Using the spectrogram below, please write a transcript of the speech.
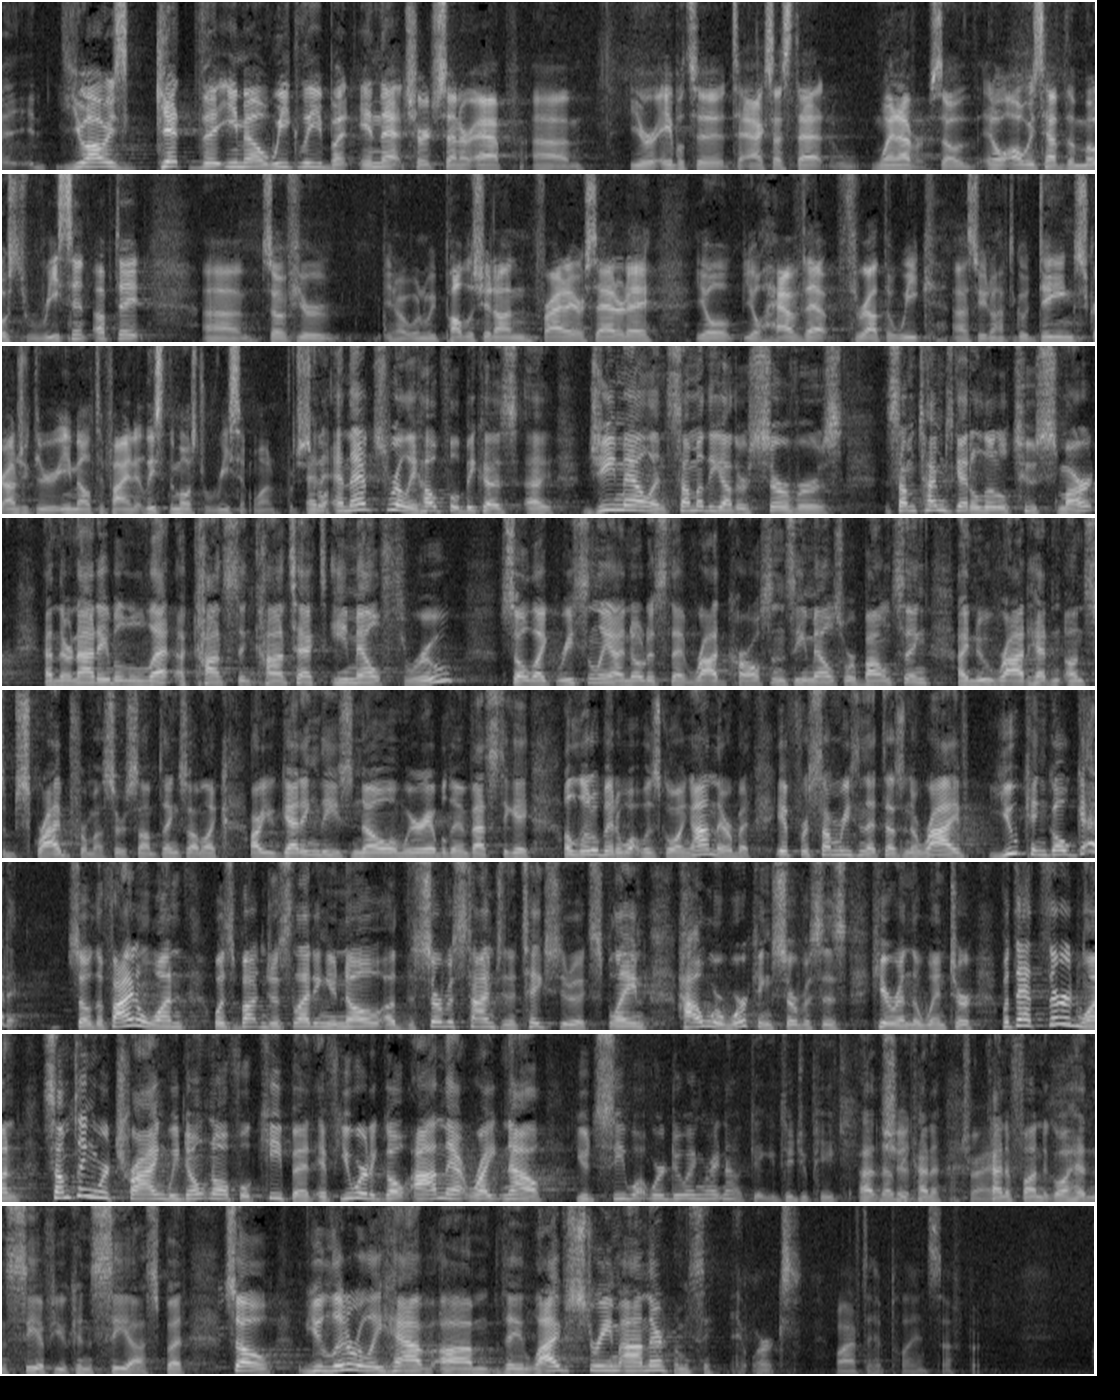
you always get the email weekly, but in that church center app, um, you're able to, to access that whenever. So it'll always have the most recent update. Um, so if you're, you know, when we publish it on Friday or Saturday, you'll you'll have that throughout the week, uh, so you don't have to go digging, scrounging through your email to find at least the most recent one, which is and, cool. and that's really helpful because uh, Gmail and some of the other servers sometimes get a little too smart, and they're not able to let a constant contact email through. So, like recently, I noticed that Rod Carlson's emails were bouncing. I knew Rod hadn't unsubscribed from us or something. So, I'm like, Are you getting these? No. And we were able to investigate a little bit of what was going on there. But if for some reason that doesn't arrive, you can go get it. So the final one was button just letting you know of the service times, and it takes you to explain how we're working services here in the winter. But that third one, something we're trying, we don't know if we'll keep it. If you were to go on that right now, you'd see what we're doing right now. Did you peek? Uh, that'd be kind of I'll try it. kind of fun to go ahead and see if you can see us. But so you literally have um, the live stream on there. Let me see. It works. Well, I have to hit play and stuff, but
